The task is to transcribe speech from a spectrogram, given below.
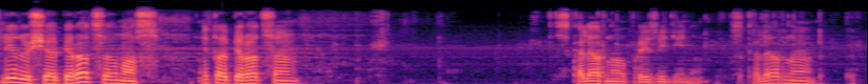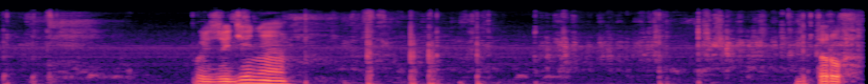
Следующая операция у нас это операция скалярного произведения. Скалярное произведение векторов.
